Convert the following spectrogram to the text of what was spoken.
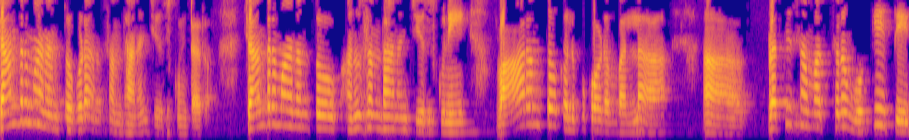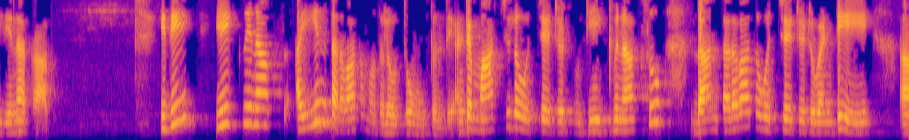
చాంద్రమానంతో కూడా అనుసంధానం చేసుకుంటారు. చాంద్రమానంతో అనుసంధానం చేసుకుని వారంతో కలుపుకోవడం వల్ల ప్రతి సంవత్సరం ఒకే తేదీన రాదు. ఇది ఈక్వినాక్స్ అయిన తర్వాత మొదలవుతూ ఉంటుంది. అంటే మార్చిలో వచ్చేటటువంటి ఈక్వినాక్స్ దాని తర్వాత వచ్చేటటువంటి ఆ,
